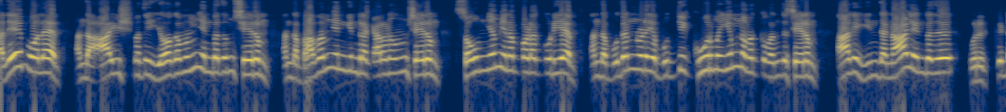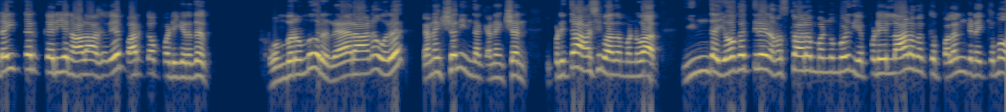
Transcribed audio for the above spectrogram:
அதே போல அந்த ஆயுஷ்மதி யோகமும் என்பதும் சேரும் அந்த பவம் என்கின்ற கரணமும் சேரும் சௌமியம் எனப்படக்கூடிய அந்த புதனுடைய புத்தி கூர்மையும் நமக்கு வந்து சேரும். ஆக இந்த நாள் என்பது ஒரு கிடைத்தற்கரிய நாளாகவே பார்க்கப்படுகிறது. ரொம்ப ரொம்ப ஒரு ரேரான ஒரு கனெக்ஷன் இந்த கனெக்ஷன் இப்படித்தான் ஆசீர்வாதம் பண்ணுவார் இந்த யோகத்திலே நமஸ்காரம் பண்ணும் பொழுது எப்படியெல்லாம் நமக்கு பலன் கிடைக்குமோ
